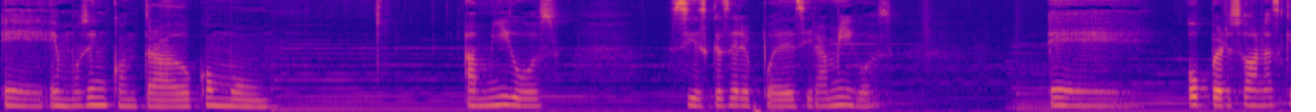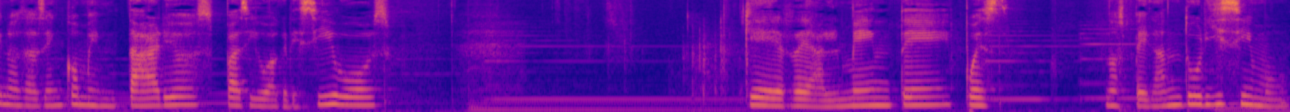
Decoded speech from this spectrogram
eh, hemos encontrado como amigos, si es que se le puede decir amigos, eh, o personas que nos hacen comentarios pasivo-agresivos que realmente pues nos pegan durísimo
